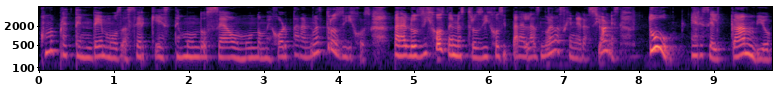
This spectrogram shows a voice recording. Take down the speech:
¿cómo pretendemos hacer que este mundo sea un mundo mejor para nuestros hijos, para los hijos de nuestros hijos y para las nuevas generaciones? Tú eres el cambio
